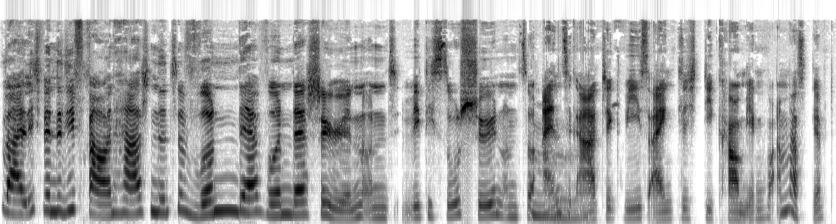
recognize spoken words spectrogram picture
weil ich finde die Frauenhaarschnitte wunder, wunderschön und wirklich so schön und so mhm. einzigartig, wie es eigentlich die kaum irgendwo anders gibt.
